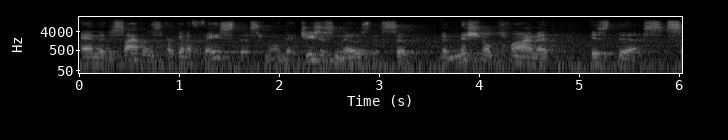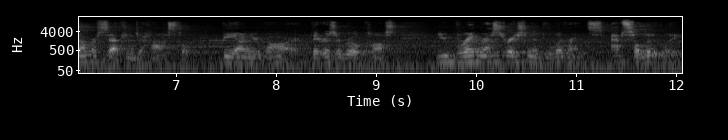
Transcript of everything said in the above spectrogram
And the disciples are going to face this one day. Jesus knows this. So the missional climate is this some receptions are hostile. Be on your guard. There is a real cost. You bring restoration and deliverance, absolutely.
